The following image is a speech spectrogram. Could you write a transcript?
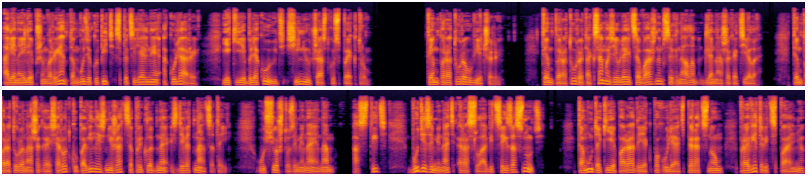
але найлепшым варыянтам будзе купіць спецыяльныя акуляры якія блякуюць сінюю частку спектру. Тэмпература ўвечары. Тэмпература таксама з'яўляецца важным сігналам для нашага цела. Тэмпература нашага асяродку павінна зніжацца прыкладна з 19 усё што замінае нам астыць будзе замінаць расслабіцца і заснуць Таму такія парады, як пагуляць перад сном, праветрыць спальню,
